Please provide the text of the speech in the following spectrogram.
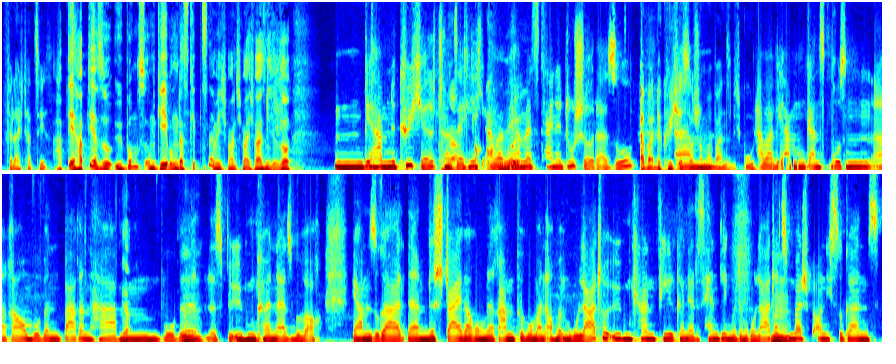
Vielleicht hat sie es. Habt ihr habt ihr so Übungsumgebung? Das gibt es nämlich manchmal. Ich weiß nicht, so wir haben eine Küche tatsächlich, Ach, cool. aber wir haben jetzt keine Dusche oder so. Aber eine Küche ist ähm, doch schon mal ähm, wahnsinnig gut. Aber wir haben einen ganz großen äh, Raum, wo wir einen Barren haben, ja. wo wir mhm. das beüben können. Also wo wir auch, wir haben sogar ähm, eine Steigerung, eine Rampe, wo man auch mit dem Rollator üben kann. Viele können ja das Handling mit dem Rollator mhm. zum Beispiel auch nicht so ganz.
